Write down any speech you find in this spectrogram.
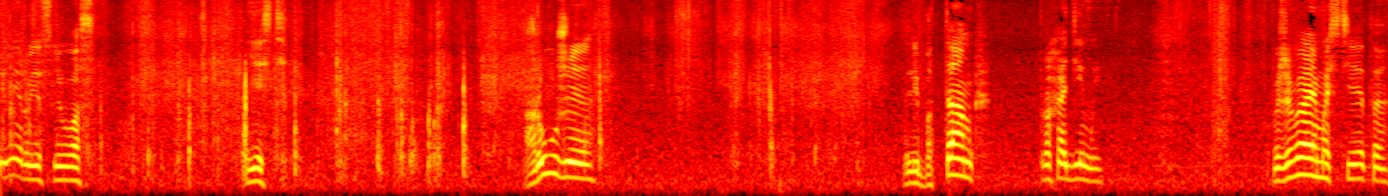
Примеру, если у вас есть оружие, либо танк проходимый, выживаемости это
